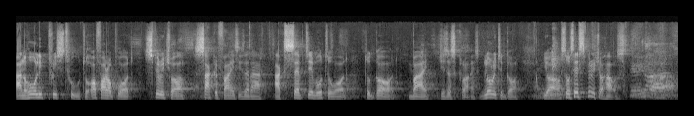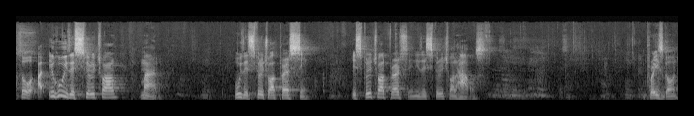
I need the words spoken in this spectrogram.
and holy priesthood to offer up what? Spiritual sacrifices that are acceptable to what? To God by Jesus Christ. Glory to God. You are, so say spiritual house. Spiritual. So uh, who is a spiritual man? Who is a spiritual person? A spiritual person is a spiritual house. Praise God.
